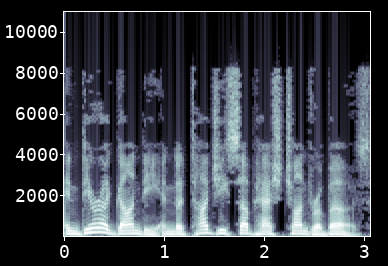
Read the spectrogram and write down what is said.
Indira Gandhi and Netaji Subhash Chandra Bose.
